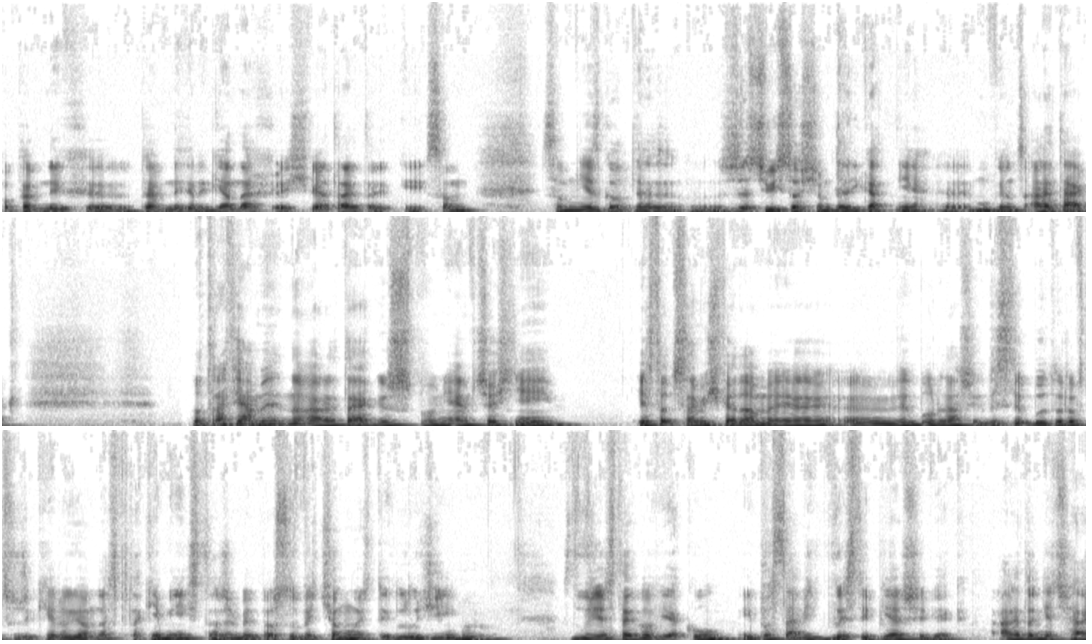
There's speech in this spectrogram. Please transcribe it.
o pewnych, pewnych regionach świata są, są niezgodne z rzeczywistością, delikatnie e, mówiąc. Ale tak, no trafiamy, no ale tak jak już wspomniałem wcześniej, jest to czasami świadomy e, wybór naszych dystrybutorów, którzy kierują nas w takie miejsca, żeby po prostu wyciągnąć tych ludzi. Hmm z XX wieku i postawić XXI wiek. Ale to nie trzeba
